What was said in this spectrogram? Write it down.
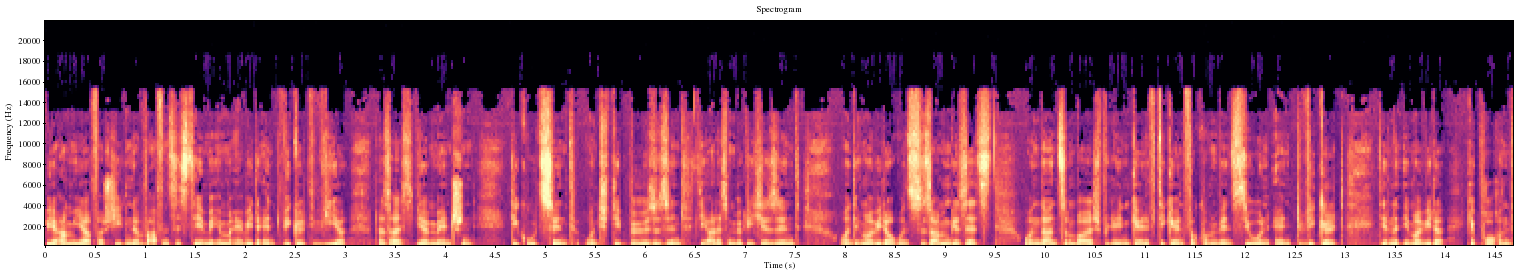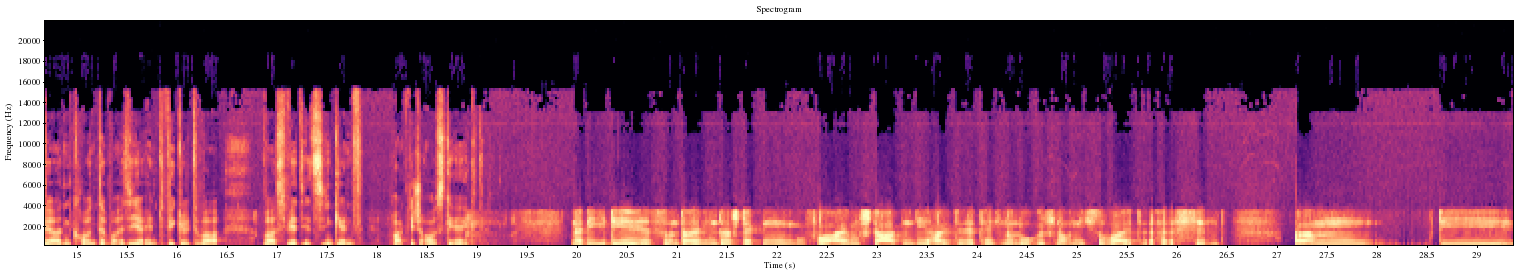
Wir haben ja verschiedene Waffensysteme immer wieder entwickelt. Wir, das heißt wir Menschen, die gut sind und die böse sind, die alles Mögliche sind und immer wieder uns zusammengesetzt und dann zum Beispiel in Genf die Genfer Konvention entwickelt, die dann immer wieder gebrochen werden konnte, weil sie ja entwickelt war. Was wird jetzt in Genf praktisch ausgeheckt? Na, die Idee ist, und dahinter stecken vor allem Staaten, die halt äh, technologisch noch nicht so weit äh, sind, ähm, die,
